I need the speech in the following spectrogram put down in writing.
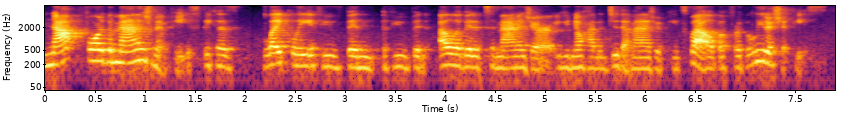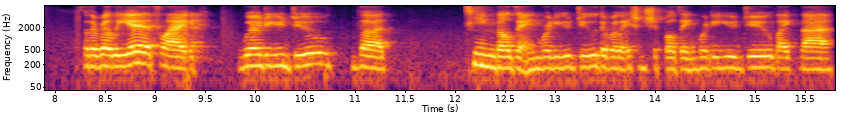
Not for the management piece, because likely if you've been if you've been elevated to manager, you know how to do that management piece well, but for the leadership piece. So there really is like where do you do the team building? Where do you do the relationship building? Where do you do like the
